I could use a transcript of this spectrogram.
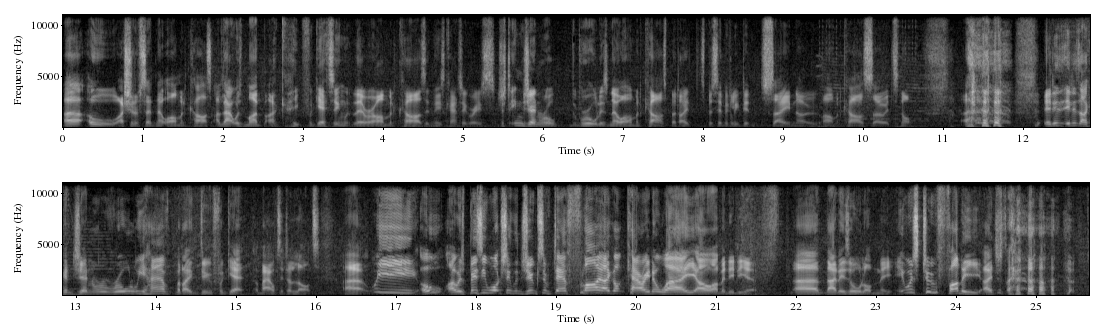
Uh, oh, I should have said no armoured cars. Uh, that was my... I keep forgetting that there are armoured cars in these categories. Just in general, the rule is no armoured cars, but I specifically didn't say no armoured cars, so it's not... it, is, it is like a general rule we have, but I do forget about it a lot. Uh, we... Oh, I was busy watching the Dukes of Death fly. I got carried away. Oh, I'm an idiot. Uh, that is all on me. It was too funny. I just...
